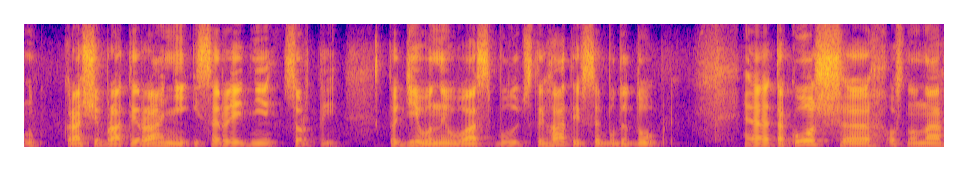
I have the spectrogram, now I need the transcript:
ну, краще брати ранні і середні сорти. Тоді вони у вас будуть встигати і все буде добре. Е, Також е, основна,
